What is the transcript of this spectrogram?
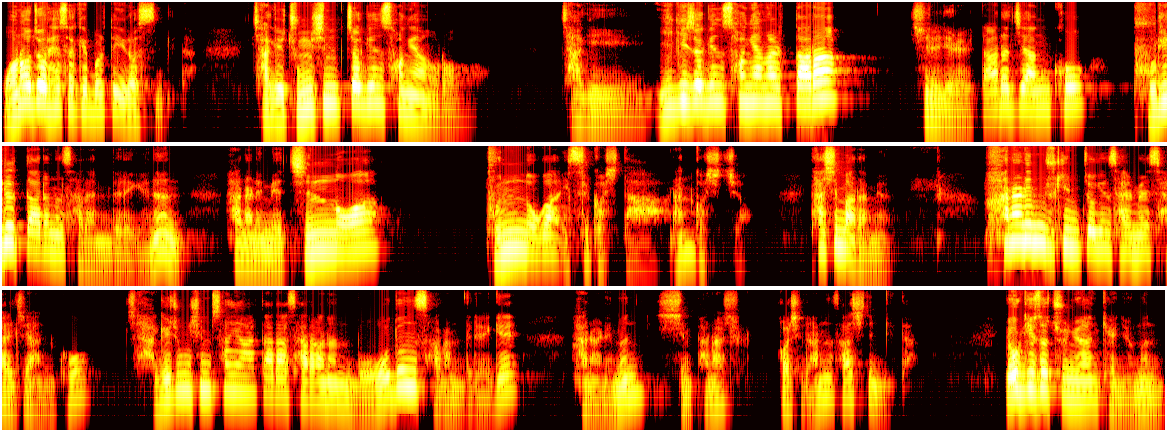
원어적으로 해석해 볼 때 이렇습니다. 자기 중심적인 성향으로 자기 이기적인 성향을 따라 진리를 따르지 않고 불의를 따르는 사람들에게는 하나님의 진노와 분노가 있을 것이다 라는 것이죠. 다시 말하면 하나님 중심적인 삶을 살지 않고 자기 중심 성향을 따라 살아가는 모든 사람들에게 하나님은 심판하실 것이라는 사실입니다. 여기서 중요한 개념은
